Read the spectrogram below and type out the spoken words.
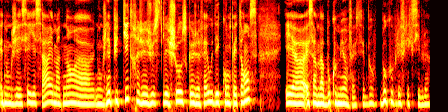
Et donc, j'ai essayé ça, et maintenant, euh, donc, je n'ai plus de titre, j'ai juste les choses que je fais ou des compétences, et, ça me va beaucoup mieux, en fait. C'est beaucoup plus flexible.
